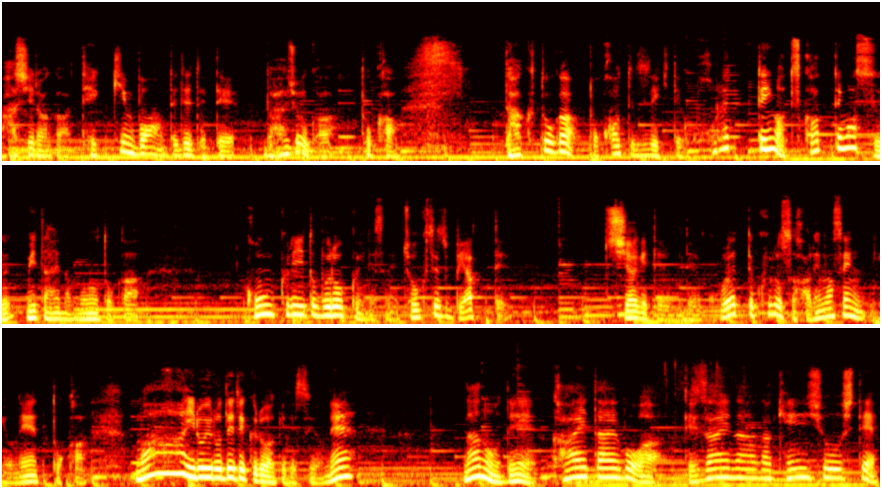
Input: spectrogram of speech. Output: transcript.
柱が鉄筋ボーンって出てて大丈夫かとかダクトがボコって出てきてこれって今使ってます？みたいなものとかコンクリートブロックにですね直接ビャって仕上げてるんでこれってクロス貼れませんよね？とかまあいろいろ出てくるわけですよね。なので解体後はデザイナーが検証して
